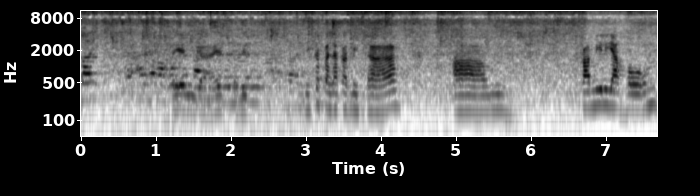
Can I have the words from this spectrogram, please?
Ayan guys, dito, pala kami sa um, Camellia Home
